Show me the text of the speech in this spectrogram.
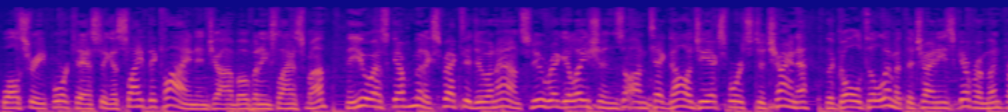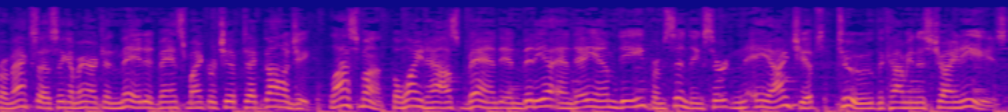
Wall Street forecasting a slight decline in job openings last month. The U.S. government expected to announce new regulations on technology exports to China, the goal to limit the Chinese government from accessing American made advanced microchip technology. Last month, the White House banned NVIDIA and AMD from sending certain AI chips to the Communist Chinese.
